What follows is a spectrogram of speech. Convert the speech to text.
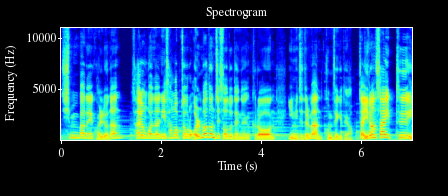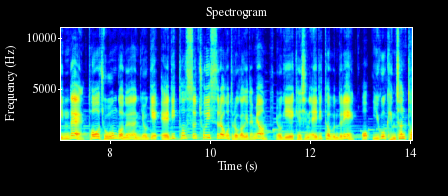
신발에 관련한 사용 권한이 상업적으로 얼마든지 써도 되는 그런 이미지들만 검색이 돼요. 자 이런 사이트인데 더 좋은 거는 여기에 에디터스 초이스라고 들어가게 되면 여기에 계신 에디터 분들이 어 이거 괜찮다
